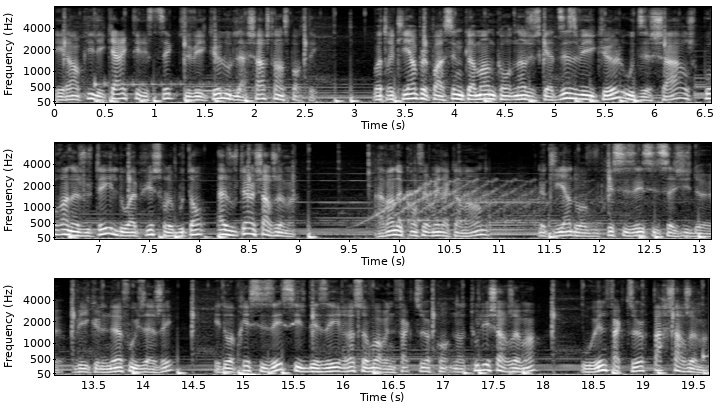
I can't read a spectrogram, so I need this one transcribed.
et remplit les caractéristiques du véhicule ou de la charge transportée. Votre client peut passer une commande contenant jusqu'à 10 véhicules ou 10 charges. Pour en ajouter, il doit appuyer sur le bouton Ajouter un chargement. Avant de confirmer la commande, le client doit vous préciser s'il s'agit de véhicules neufs ou usagés et doit préciser s'il désire recevoir une facture contenant tous les chargements ou une facture par chargement.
